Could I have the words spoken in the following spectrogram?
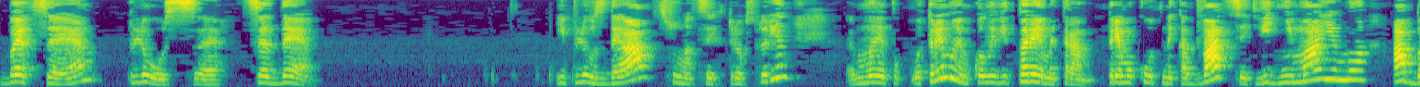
BC плюс е, CD і плюс DA, сума цих трьох сторін, ми отримуємо, коли від периметра прямокутника 20 віднімаємо АБ.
